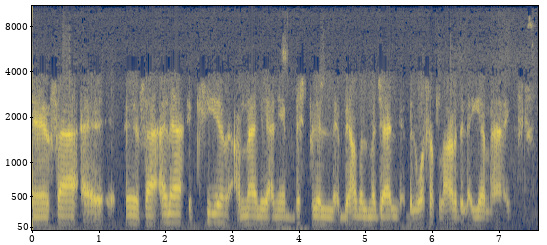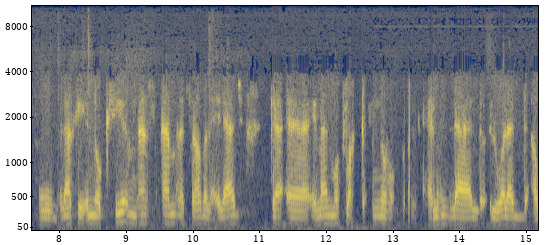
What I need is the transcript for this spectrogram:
آه، ف آه، فأنا كثير عمال يعني بشتغل بهذا المجال بالوسط العربي الأيام هاي. وبلاقي إنه كثير ناس آمنت في هذا العلاج. كإيمان مطلق إنه عمل للولد أو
